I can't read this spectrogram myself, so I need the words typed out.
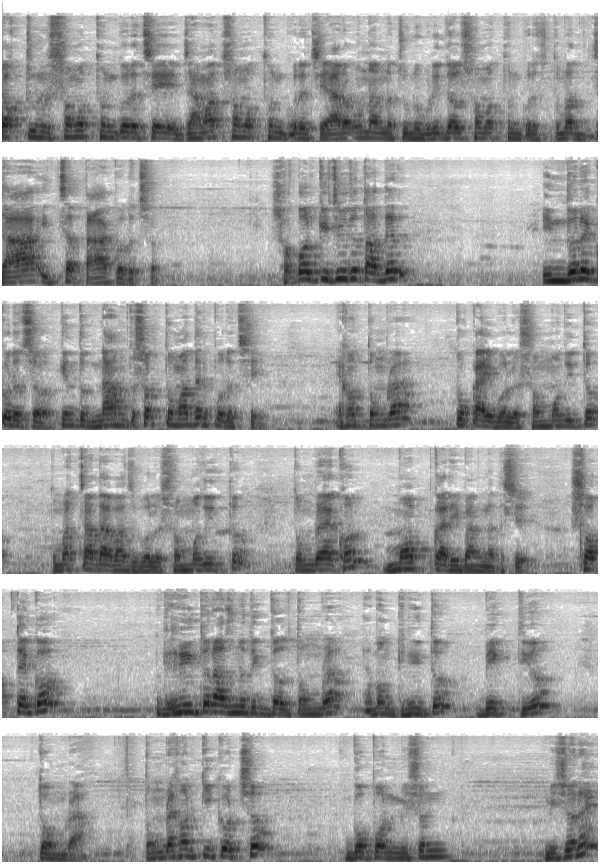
ডক্টর সমর্থন করেছে, জামাত সমর্থন করেছে, আর অন্যান্য চুনবুড়ি দল সমর্থন করেছে। তোমরা যা ইচ্ছা তা করেছ। সকল কিছুই তো তাদের ইন্ধনে করেছ, কিন্তু নাম তো সব তোমাদের পড়েছে। এখন তোমরা টোকাই বলে সম্মোদিত, তোমরা চাঁদাবাজ বলে সম্মোদিত, তোমরা এখন মপকারী বাংলাদেশে। সব থেকে ঘৃণিত রাজনৈতিক দল তোমরা এবং ঘৃণিত ব্যক্তিও তোমরা। তোমরা এখন কি করছ? গোপন মিশন মিশনে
